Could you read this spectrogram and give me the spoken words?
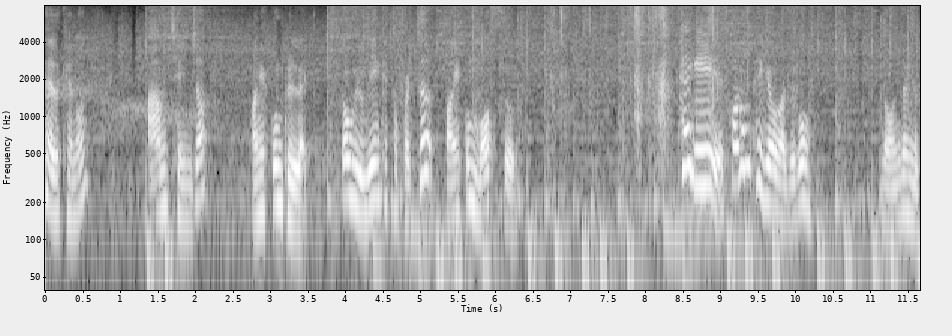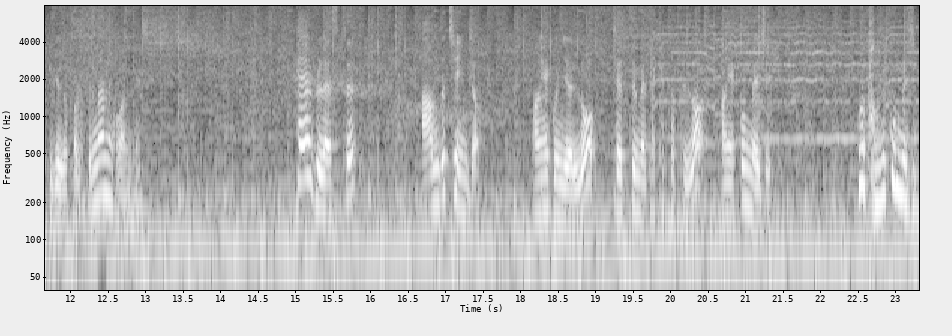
헤드 캐논, 암 체인저, 방해꾼 블랙, W 윙 캐터펄트, 방해꾼 머스. 팩이 30팩이어가지고 어느 정도 비교적 빨리 끝나는 것 같네. 헬 블래스트, 암드 체인저, 방해꾼 옐로, 제트 메타 캐터필러, 방해꾼 매직. 왜 방해꾼 매직이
